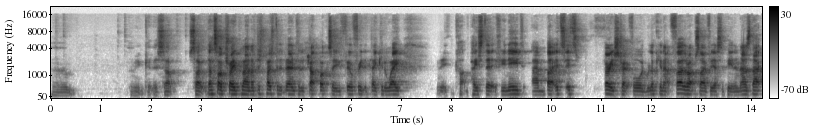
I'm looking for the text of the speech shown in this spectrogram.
Um, let me get this up. So that's our trade plan. I've just posted it there into the chat box, so you feel free to take it away. You can cut and paste it if you need, um, but it's it's very straightforward. We're looking at further upside for the S&P and the Nasdaq,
